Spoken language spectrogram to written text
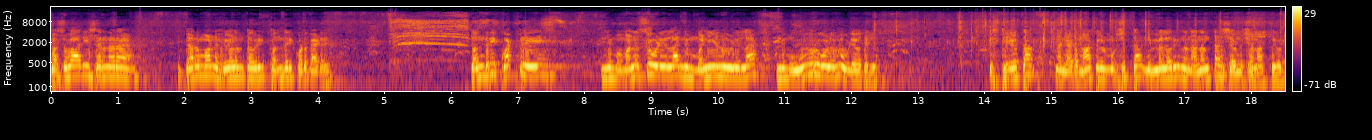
ಬಸವಾದಿ ಶರಣರ ಧರ್ಮವನ್ನು ಹೇಳಂತವ್ರಿಗೆ ತೊಂದರೆ ಕೊಡಬೇಡ್ರಿ. ತೊಂದರೆ ಕೊಟ್ರಿ ನಿಮ್ಮ ಮನಸ್ಸು ಉಳಿಯಲ್ಲ, ನಿಮ್ಮ ಮನೆಯನ್ನು ಉಳಿಲ್ಲ ನಿಮ್ಮ ಊರುಗಳನ್ನು ಉಳಿಯೋದಿಲ್ಲ. ಇಷ್ಟು ಹೇಳ್ತಾ ನನ್ನ ಎರಡು ಮಾತುಗಳು ಮುಗಿಸುತ್ತಾ ನಿಮ್ಮೆಲ್ಲರಿಗೂ ನನ್ನ ಅನಂತ ಶರಣ ಶರಣಾರ್ಥಿಗಳು.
